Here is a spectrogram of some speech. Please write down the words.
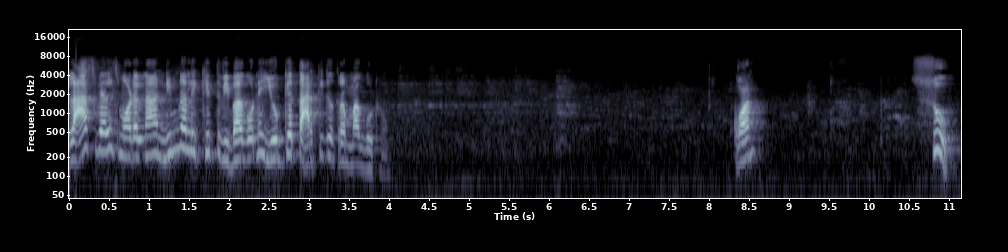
Lasswell's મોડેલના નિમ્નલિખિત વિભાગોને યોગ્ય તાર્કિક ક્રમમાં ગોઠવો. કોણ? શું?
